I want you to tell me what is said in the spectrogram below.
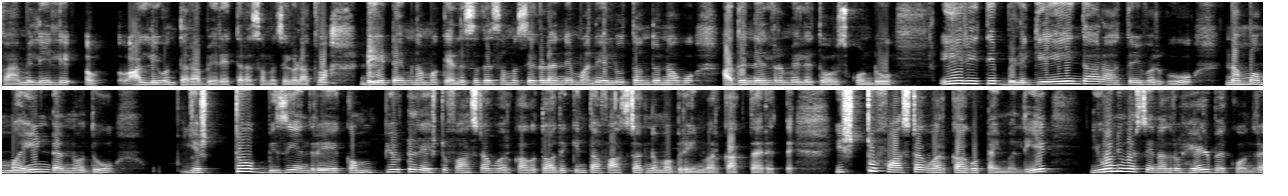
ಫ್ಯಾಮಿಲಿಯಲ್ಲಿ ಅಲ್ಲಿ ಒಂಥರ ಬೇರೆ ಥರ ಸಮಸ್ಯೆಗಳು ಅಥವಾ ಡೇ ಟೈಮ್ ನಮ್ಮ ಕೆಲಸದ ಸಮಸ್ಯೆಗಳನ್ನೇ ಮನೆಯಲ್ಲೂ ತಂದು ನಾವು ಅದನ್ನೆಲ್ಲರ ಮೇಲೆ ತೋರಿಸ್ಕೊಂಡು ಈ ರೀತಿ ಬೆಳಿಗ್ಗೆಯಿಂದ ರಾತ್ರಿವರೆಗೂ ನಮ್ಮ ಮೈಂಡ್ ಅನ್ನೋದು ಎಷ್ಟು ಬ್ಯುಸಿ ಅಂದರೆ ಕಂಪ್ಯೂಟರ್ ಎಷ್ಟು ಫಾಸ್ಟಾಗಿ ವರ್ಕ್ ಆಗುತ್ತೋ ಅದಕ್ಕಿಂತ ಫಾಸ್ಟಾಗಿ ನಮ್ಮ ಬ್ರೈನ್ ವರ್ಕ್ ಆಗ್ತಾ ಇರುತ್ತೆ. ಇಷ್ಟು ಫಾಸ್ಟಾಗಿ ವರ್ಕ್ ಆಗೋ ಟೈಮಲ್ಲಿ ಯೂನಿವರ್ಸ್ ಏನಾದರೂ ಹೇಳಬೇಕು ಅಂದರೆ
